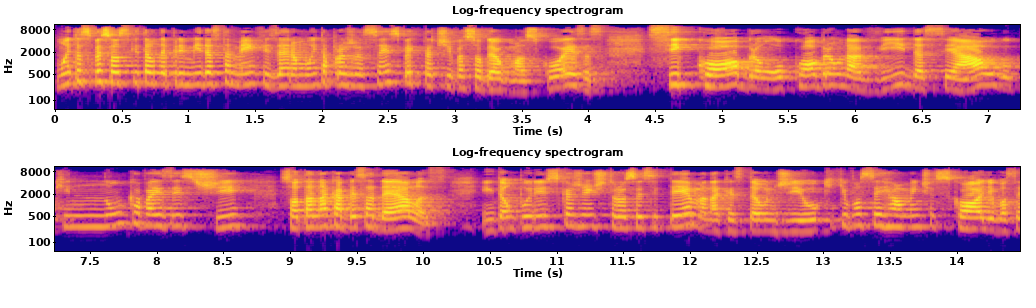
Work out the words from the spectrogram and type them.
Muitas pessoas que estão deprimidas também fizeram muita projeção expectativa sobre algumas coisas, se cobram ou cobram da vida ser algo que nunca vai existir só está na cabeça delas. Então, por isso que a gente trouxe esse tema na questão de o que, que você realmente escolhe. Você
